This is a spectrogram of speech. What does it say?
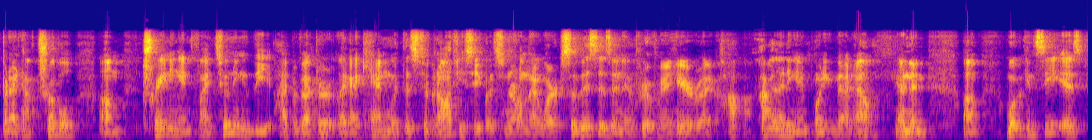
but I'd have trouble um, training and fine tuning the hypervector vector like I can with this Fibonacci sequence neural network. So this is an improvement here, right? H- highlighting and pointing that out. And then um, what we can see is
